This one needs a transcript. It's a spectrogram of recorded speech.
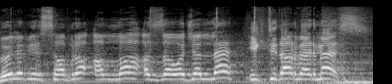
Böyle bir sabra Allah Azza ve Celle iktidar vermez.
